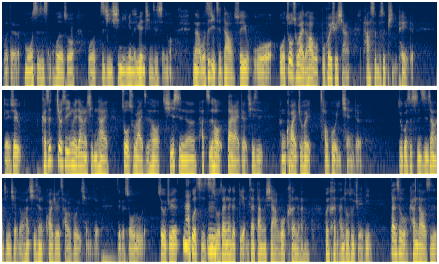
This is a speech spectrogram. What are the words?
我的模式是什么，或者说我自己心里面的愿景是什么。那我自己知道，所以我我做出来的话，我不会去想它是不是匹配的。对，所以可是就是因为这样的心态做出来之后，其实呢，它之后带来的其实很快就会超过以前的。如果是实质上的金钱的话，它其实很快就会超过以前的这个收入了。所以我觉得，如果只执着在那个点，在当下，我可能。会很难做出决定，但是我看到的是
